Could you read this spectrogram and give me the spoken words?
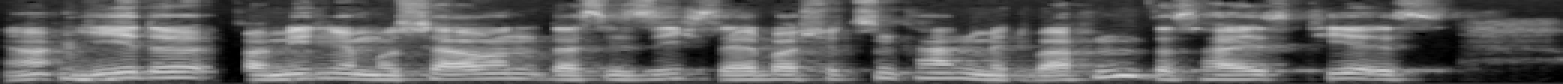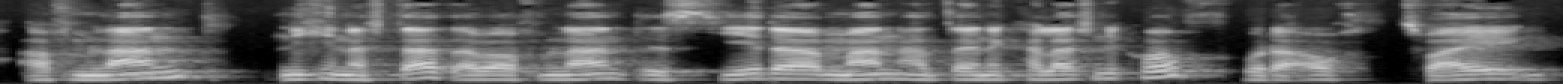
Ja? Mhm. Jede Familie muss schauen, dass sie sich selber schützen kann mit Waffen. Das heißt, hier ist auf dem Land, nicht in der Stadt, aber auf dem Land ist jeder Mann hat seine Kalaschnikow oder auch zwei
